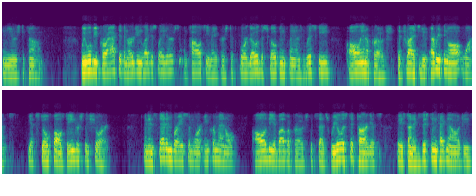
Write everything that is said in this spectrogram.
and years to come. We will be proactive in urging legislators and policymakers to forego the scoping plan's risky all-in approach that tries to do everything all at once, yet still falls dangerously short, and instead embrace a more incremental all-of-the-above approach that sets realistic targets based on existing technologies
